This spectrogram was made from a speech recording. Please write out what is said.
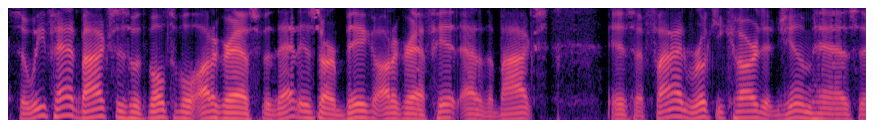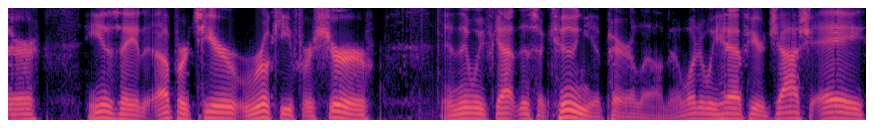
So we've had boxes with multiple autographs, but that is our big autograph hit out of the box. It's a fine rookie card that Jim has there. He is an upper tier rookie for sure. And then we've got this Acuna parallel. Now, what do we have here? Josh A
